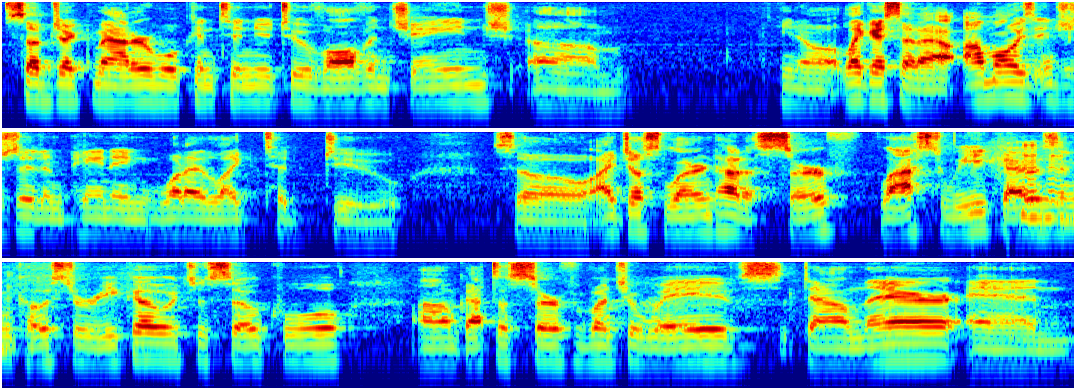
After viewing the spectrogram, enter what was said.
subject matter will continue to evolve and change. Um, you know, like I said, I, I'm always interested in painting what I like to do. So I just learned how to surf last week. I was in Costa Rica, which is so cool. Um, got to surf a bunch of waves down there, and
